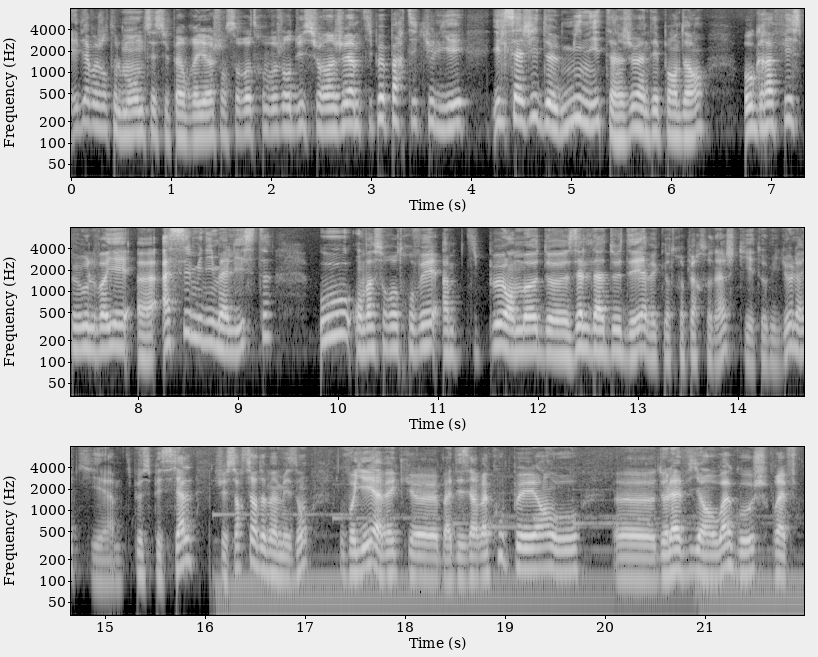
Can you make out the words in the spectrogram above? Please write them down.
Eh bien bonjour tout le monde, c'est Super Brioche, on se retrouve aujourd'hui sur un jeu un petit peu particulier. Il s'agit de Minute, un jeu indépendant, au graphisme, vous le voyez, euh, assez minimaliste, où on va se retrouver un petit peu en mode euh, Zelda 2D avec notre personnage qui est au milieu là, qui est un petit peu spécial. Je vais sortir de ma maison, vous voyez, avec euh, bah, des herbes à couper en haut, de la vie en haut à gauche, bref,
